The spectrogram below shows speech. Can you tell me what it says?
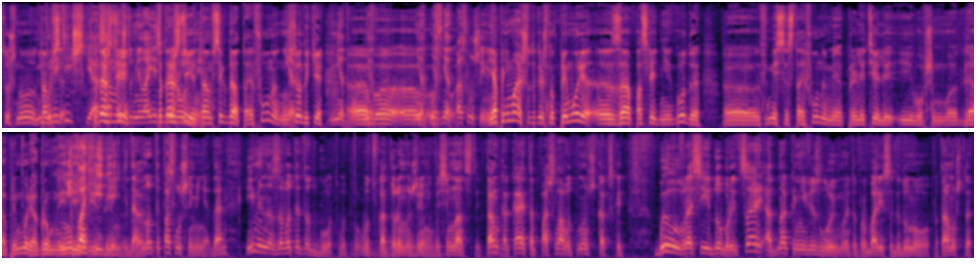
Слушай, ну не там политические, подожди, а самые, что ни на есть Подожди, природные. там всегда тайфуны, но все-таки... нет, э, нет, э, нет, нет, нет, послушай меня. Я понимаю, что ты говоришь, но в Приморье э, за последние годы э, вместе с тайфунами прилетели и, в общем, э, для Приморья огромные деньги. Неплохие из Пермь, деньги, да. Но ты послушай меня, да. Именно за вот этот год, вот, вот в котором мы живем, 18-й, там какая-то пошла, вот, ну, как сказать, был в России добрый царь, однако не везло ему. Это про Бориса Годунова. Потому что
